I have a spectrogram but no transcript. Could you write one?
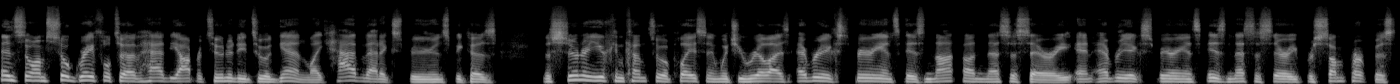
And so I'm so grateful to have had the opportunity to again, like have that experience because the sooner you can come to a place in which you realize every experience is not unnecessary and every experience is necessary for some purpose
